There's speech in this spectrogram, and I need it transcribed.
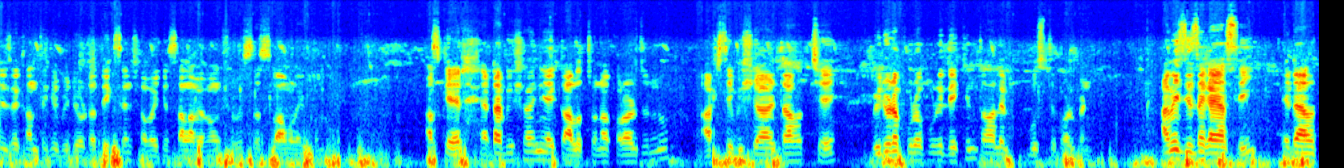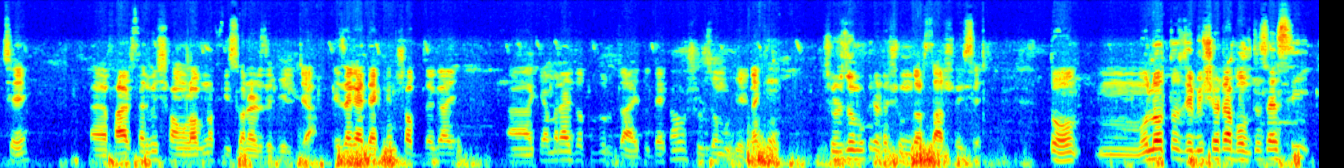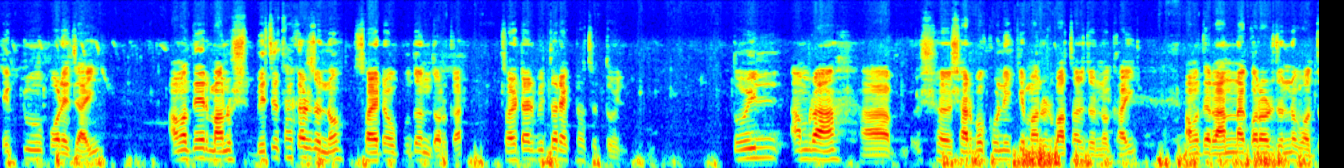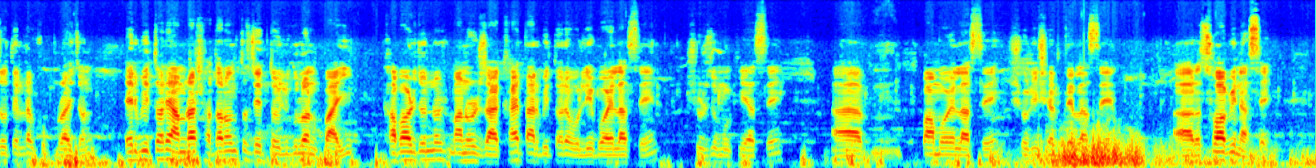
যে যেখান থেকে ভিডিওটা দেখছেন, সবাইকে সালাম এবং শুভেচ্ছা। আসসালামু আলাইকুম। আজকের একটা বিষয় নিয়ে একটু আলোচনা করার জন্য আসছে। বিষয়টা হচ্ছে, ভিডিওটা পুরোপুরি দেখেন, তাহলে বুঝতে পারবেন। আমি যে জায়গায় আছি, এটা হচ্ছে ফায়ার সার্ভিস সংলগ্ন পিছনের যে বিলটা। এই জায়গায় দেখেন, সব জায়গায় ক্যামেরায় যতদূর যায় একটু দেখাও সূর্যমুখী, নাকি? সূর্যমুখীর একটা সুন্দর চাষ হয়েছে। তো মূলত যে বিষয়টা বলতে চাইছি, একটু পরে যাই। আমাদের মানুষ বেঁচে থাকার জন্য ছয়টা উপাদান দরকার। ছয়টার ভিতর একটা হচ্ছে তৈল। তৈল আমরা সার্বক্ষণিকে মানুষ বাঁচার জন্য খাই। আমাদের রান্না করার জন্য ভোজ্য তেলটা খুব প্রয়োজন। এর ভিতরে আমরা সাধারণত যে তৈলগুলো পাই, খাবার জন্য মানুষ যা খায় তার ভিতরে অলিভ অয়েল আছে, সূর্যমুখী আছে পাম অয়েল আছে, সরিষার তেল আছে, আর সয়াবিন আছে।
